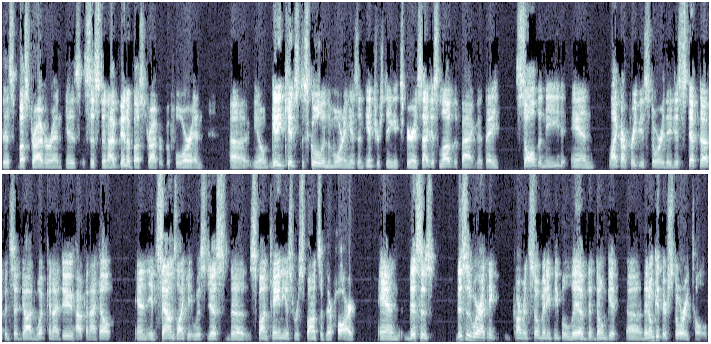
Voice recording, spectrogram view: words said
this bus driver and his assistant. I've been a bus driver before, and uh, you know, getting kids to school in the morning is an interesting experience. I just love the fact that they saw the need and, like our previous story, they just stepped up and said, "God, what can I do? How can I help?" And it sounds like it was just the spontaneous response of their heart. And this is this is where I think Carmen, so many people live that don't get uh, they don't get their story told.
